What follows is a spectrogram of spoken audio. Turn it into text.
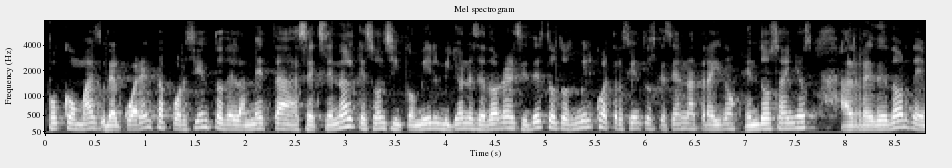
poco más del 40% de la meta sexenal, que son 5 mil millones de dólares. Y de estos 2.400 que se han atraído en dos años, alrededor de,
